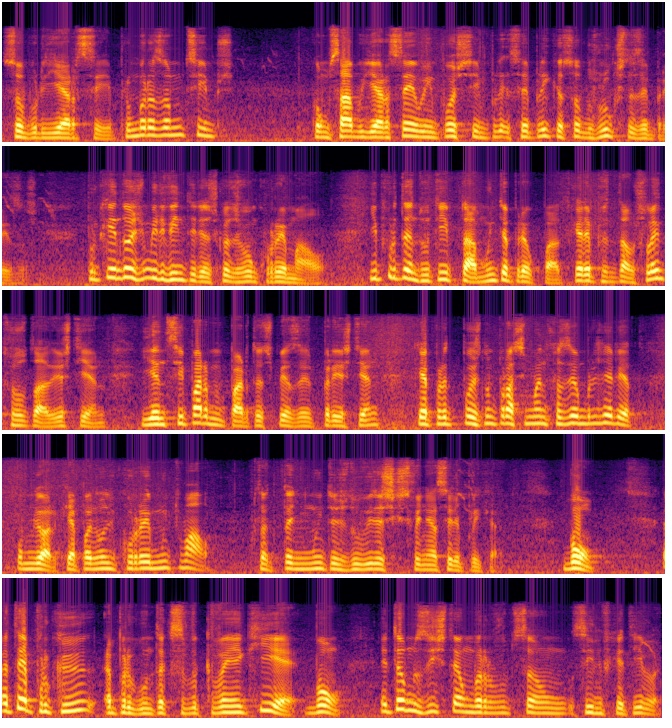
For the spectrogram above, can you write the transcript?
sobre o IRC por uma razão muito simples. Como sabe, o IRC o imposto se aplica sobre os lucros das empresas. Porque em 2023 as coisas vão correr mal e, portanto, o tipo está muito preocupado, quer apresentar um excelente resultado este ano e antecipar uma parte da despesa para este ano, que é para depois, no próximo ano, fazer um brilharete. Ou melhor, que é para não lhe correr muito mal. Portanto, tenho muitas dúvidas que isso venha a ser aplicado. Bom, até porque a pergunta que, se, que vem aqui é: bom, então, mas isto é uma revolução significativa?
